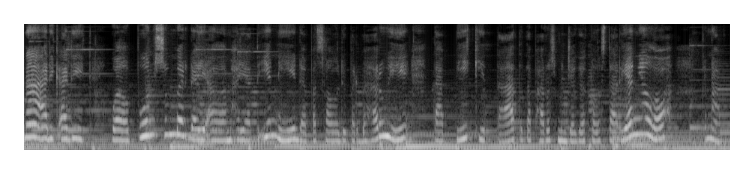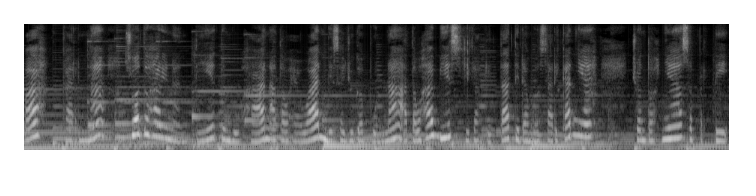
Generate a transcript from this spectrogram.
Nah, adik-adik, Walaupun sumber daya alam hayati ini dapat selalu diperbaharui, tapi kita tetap harus menjaga kelestariannya loh. Kenapa? Karena suatu hari nanti tumbuhan atau hewan bisa juga punah atau habis jika kita tidak melestarikannya. Contohnya seperti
